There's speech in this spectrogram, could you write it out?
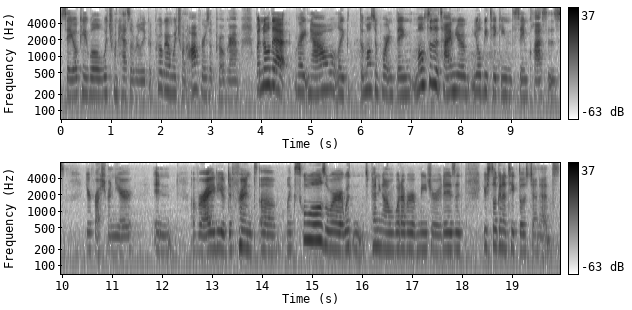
say, okay, well, which one has a really good program, which one offers a program. But know that right now, like the most important thing, most of the time you're you'll be taking the same classes your freshman year in a variety of different uh, like schools or with depending on whatever major it is, it, you're still gonna take those gen eds.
